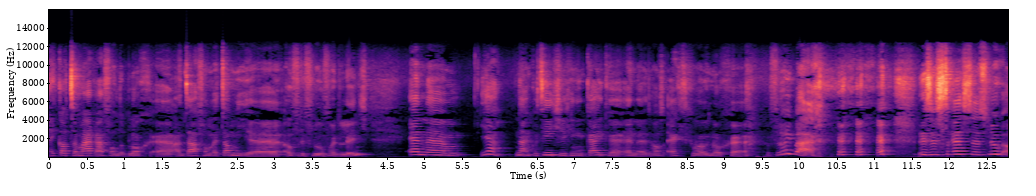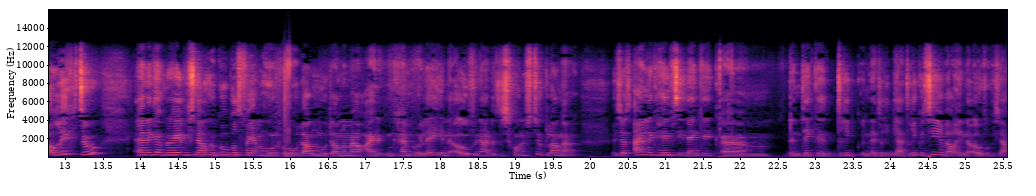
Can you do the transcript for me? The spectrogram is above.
Ik had Tamara van de blog aan tafel met Tammy over de vloer voor de lunch. En um, ja, na een kwartiertje gingen kijken en het was echt gewoon nog uh, vloeibaar. dus de stress uh, sloeg al licht toe. En ik heb nog even snel gegoogeld van ja, maar hoe, lang moet dan normaal eigenlijk een crème brûlée in de oven? Nou, dat is gewoon een stuk langer. Dus uiteindelijk heeft hij denk ik um, een dikke drie, nee, drie, ja, drie kwartier wel in de oven gezet,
